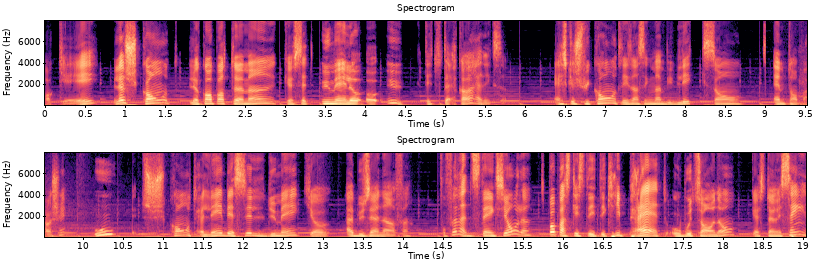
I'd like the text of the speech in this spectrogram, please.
OK. Là, je suis contre le comportement que cet humain-là a eu. Es-tu d'accord avec ça? Est-ce que je suis contre les enseignements bibliques qui sont aime ton prochain? Ou je suis contre l'imbécile d'humain qui a abusé un enfant? Faut faire la distinction, là. C'est pas parce que c'était écrit prêtre au bout de son nom que c'est un saint.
